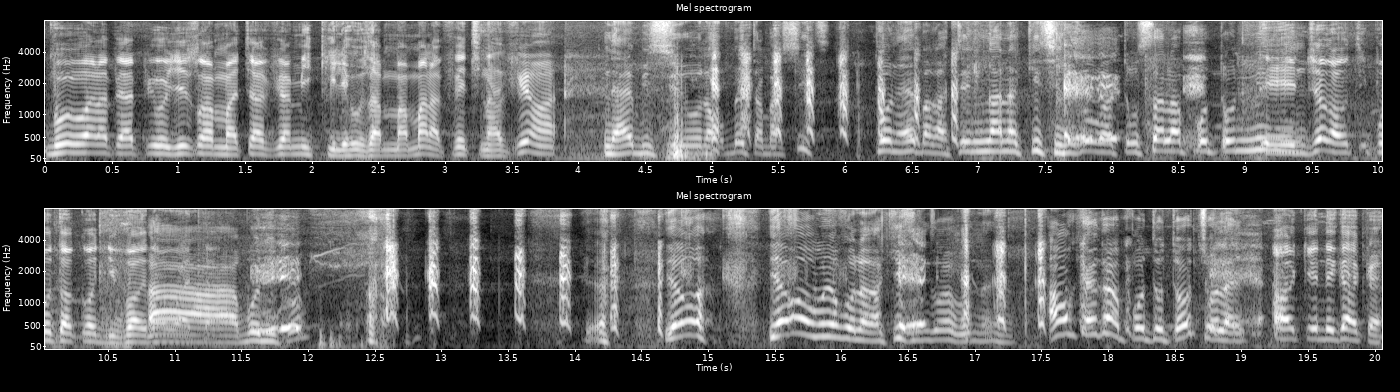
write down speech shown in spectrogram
bo wana mpe api oyo jesu amati avion amikile oza mama na feti na avion nayebisi yo nakobeta bashite mpo nayebaka te ngai na kisi nzoka tosala poto nini eh, nzoka oti poto ya cote d'ivoire ah, boniko yango omoni kolaka kisi nzoka konani akokende kaka poto te otyola ye akende kaka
